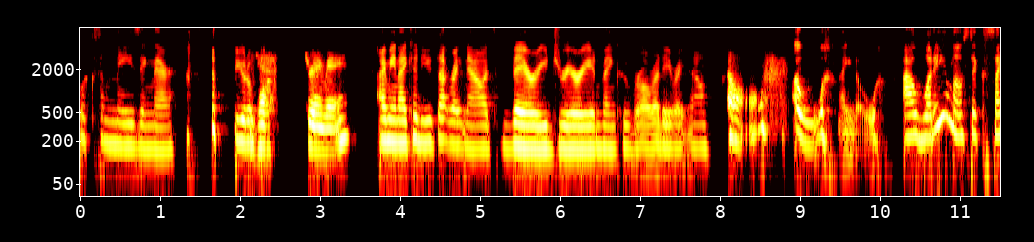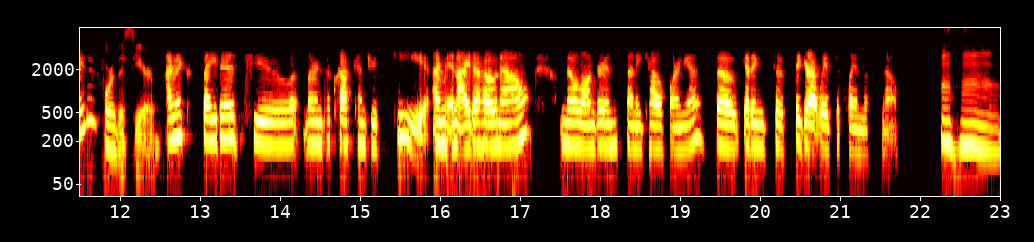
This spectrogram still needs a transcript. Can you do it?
Looks amazing there. Beautiful. Yes, dreamy. I mean, I could use that right now. It's very dreary in Vancouver already right now. Oh. Oh, I know. Uh, what are you most excited for this year? I'm excited to learn to cross country ski. I'm in Idaho now, no longer in sunny California. So getting to figure out ways to play in the snow. Hmm.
